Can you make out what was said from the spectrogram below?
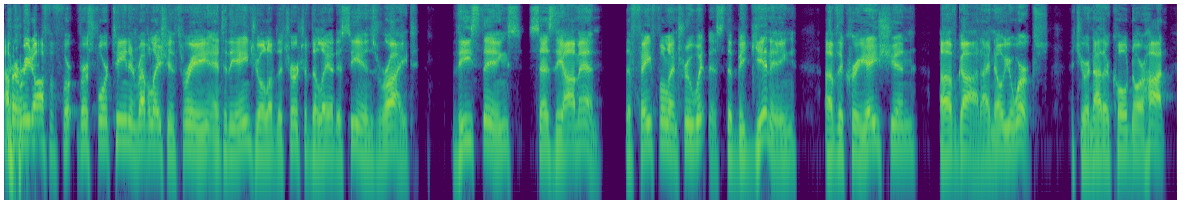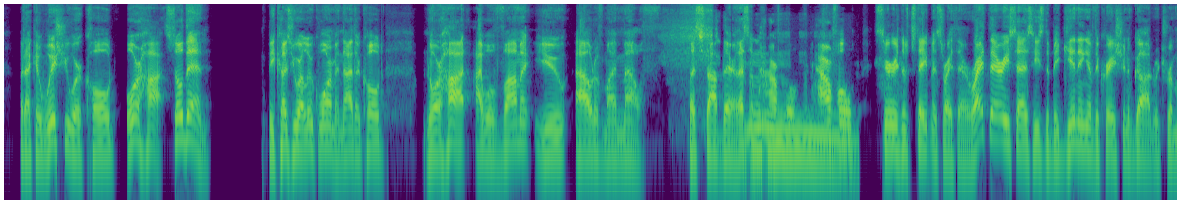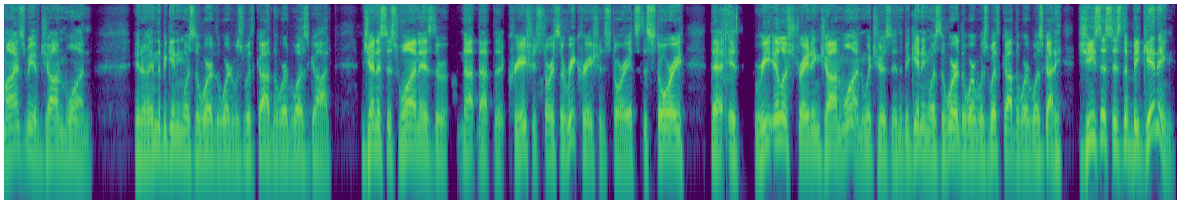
I'm going to read off of ver- verse 14 in Revelation 3. And to the angel of the church of the Laodiceans, write, These things says the Amen, the faithful and true witness, the beginning of the creation of God. I know your works, that you are neither cold nor hot, but I could wish you were cold or hot. So then, because you are lukewarm and neither cold nor hot, I will vomit you out of my mouth. Let's stop there. That's a powerful, powerful Mm. series of statements right there. Right there, he says he's the beginning of the creation of God, which reminds me of John 1. You know, in the beginning was the word, the word was with God, and the word was God. Genesis 1 is the not not the creation story, it's the recreation story. It's the story that is re-illustrating John 1, which is in the beginning was the word, the word was with God, the word was God. He- Jesus is the beginning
